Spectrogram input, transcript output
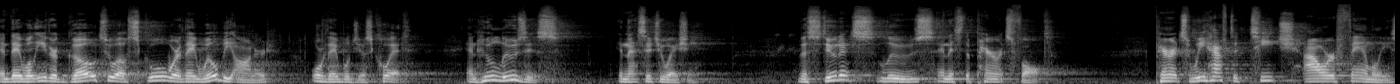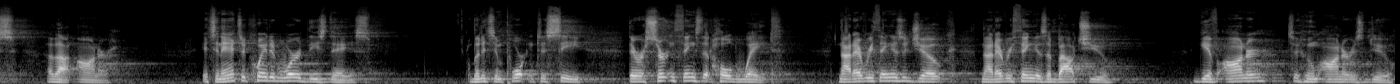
and they will either go to a school where they will be honored or they will just quit. And who loses in that situation? The students lose, and it's the parents' fault. Parents, we have to teach our families about honor. It's an antiquated word these days, but it's important to see there are certain things that hold weight. Not everything is a joke, not everything is about you. Give honor to whom honor is due.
